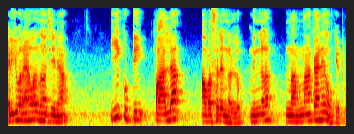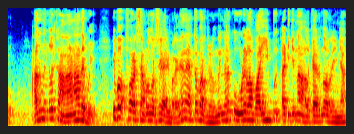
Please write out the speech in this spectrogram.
എനിക്ക് പറയാനുള്ളത് എന്താണെന്ന് വെച്ച് കഴിഞ്ഞാൽ ഈ കുട്ടി പല അവസരങ്ങളിലും നിങ്ങളെ നന്നാക്കാനേ നോക്കിയിട്ടുള്ളൂ. അത് നിങ്ങൾ കാണാതെ പോയി. ഇപ്പോൾ ഫോർ എക്സാമ്പിൾ കുറച്ച് കാര്യം പറയാം. ഞാൻ നേരത്തെ പറഞ്ഞു നിങ്ങളുടെ കൂടെയുള്ള വൈബ് അടിക്കുന്ന ആൾക്കാരെന്ന് പറഞ്ഞു കഴിഞ്ഞാൽ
